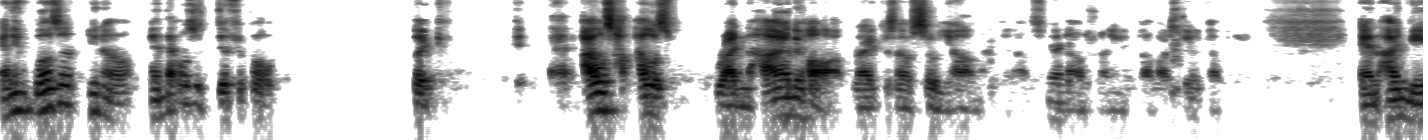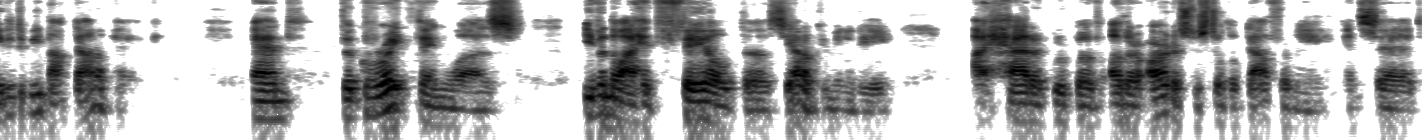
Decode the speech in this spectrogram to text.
and it wasn't you know and that was a difficult like i was i was riding high on the hog right? Because i was so young you know, and i was running a large data company and I needed to be knocked down a peg. And the great thing was, even though I had failed the Seattle community, I had a group of other artists who still looked out for me and said,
